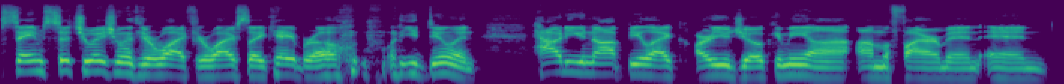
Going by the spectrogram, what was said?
Same situation with your wife. Your wife's like, hey, bro, what are you doing? How do you not be like, are you joking me? Uh, I'm a fireman and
